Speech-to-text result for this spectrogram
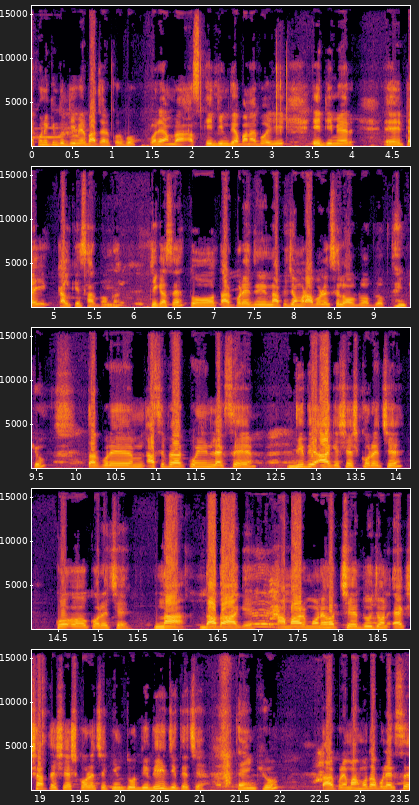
এখনই কিন্তু ডিমের বাজার করব। পরে আমরা আজকে ডিম দিয়ে বানাবো। এই এই ডিমের, এটাই কালকে ছাড়বো আমরা। ঠিক আছে? তো তারপরে নাফিজ আমর আবার লেখছে লব লব লব থ্যাংক ইউ তারপরে আসিফা কুইন লেখছে, দিদি আগে শেষ করেছে করেছে। না, দাদা আগে। আমার মনে হচ্ছে দুজন একসাথে শেষ করেছে, কিন্তু দিদি জিতেছে। থ্যাংক ইউ তারপরে মাহমুদ আপু লেখছে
